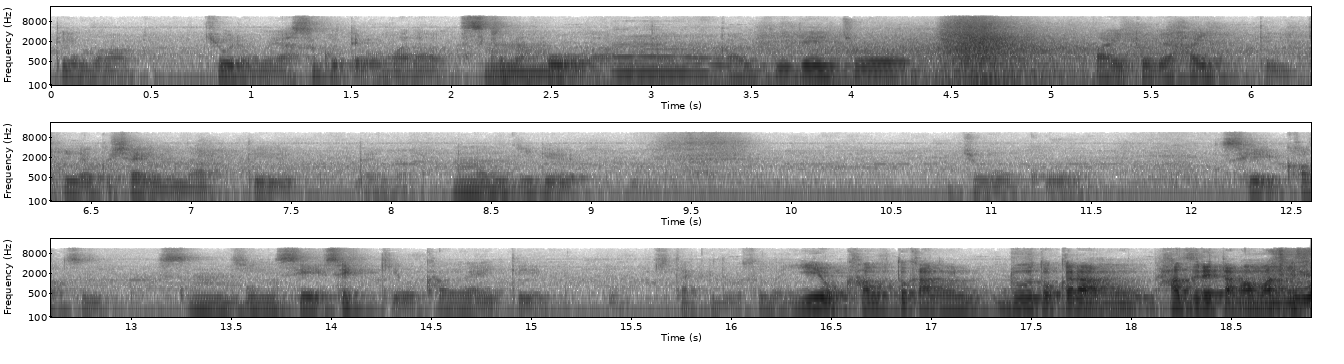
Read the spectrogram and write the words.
て、まあ、給料も安くてもまだ好きな方がみたいな感じで一応バイトで入って契約社員になってみたいな感じで一応こう生活うん。人生設計を考えてきたけどその家を買うとかのルートからはもう外れたままです、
